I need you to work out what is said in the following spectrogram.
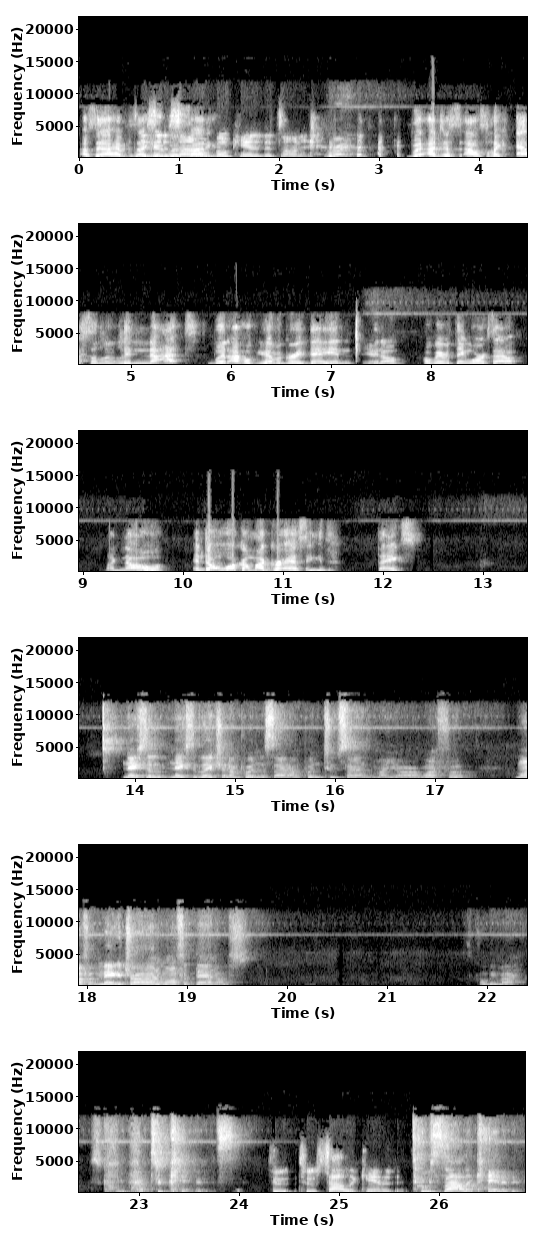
I said I haven't decided. Is it a sign sign with both candidates on it? right. But I just I was like, absolutely not. But I hope you have a great day and Yeah. you know, hope everything works out. Like, no. And don't walk on my grass either. Thanks. Next next election, I'm putting a sign. I'm putting two signs in my yard. One for one for Megatron, one for Thanos. It's gonna be my it's gonna be my two candidates. Two two solid candidates. Two solid candidates.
